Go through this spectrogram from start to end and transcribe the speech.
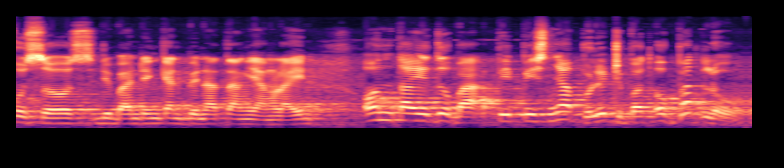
khusus dibandingkan binatang yang lain? Unta itu, Pak, pipisnya boleh dibuat obat loh.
